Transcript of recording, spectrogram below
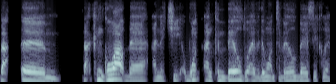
that um that can go out there and achieve want and can build whatever they want to build basically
